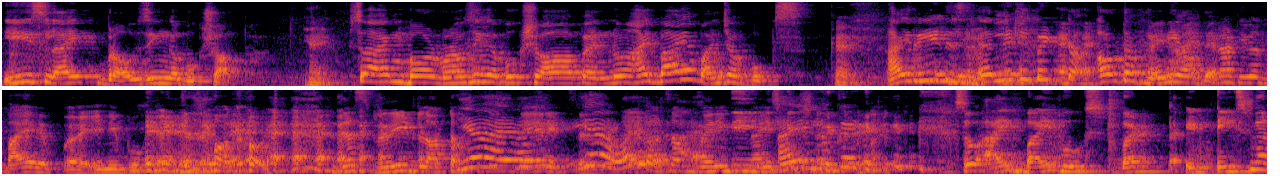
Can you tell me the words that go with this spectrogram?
is like browsing a bookshop. Right. So I'm browsing a bookshop and no, I buy a bunch of books. Correct. I read a little bit out of many I of them. I cannot even buy uh, any book and just walk out. just read lot of Yeah, things yeah, there itself. yeah, I whatever. some very the- nice I look at So I buy books, but it takes me a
